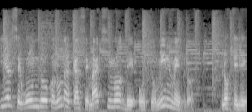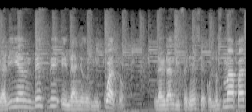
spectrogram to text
y el segundo con un alcance máximo de 8.000 metros, los que llegarían desde el año 2004. La gran diferencia con los mapas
